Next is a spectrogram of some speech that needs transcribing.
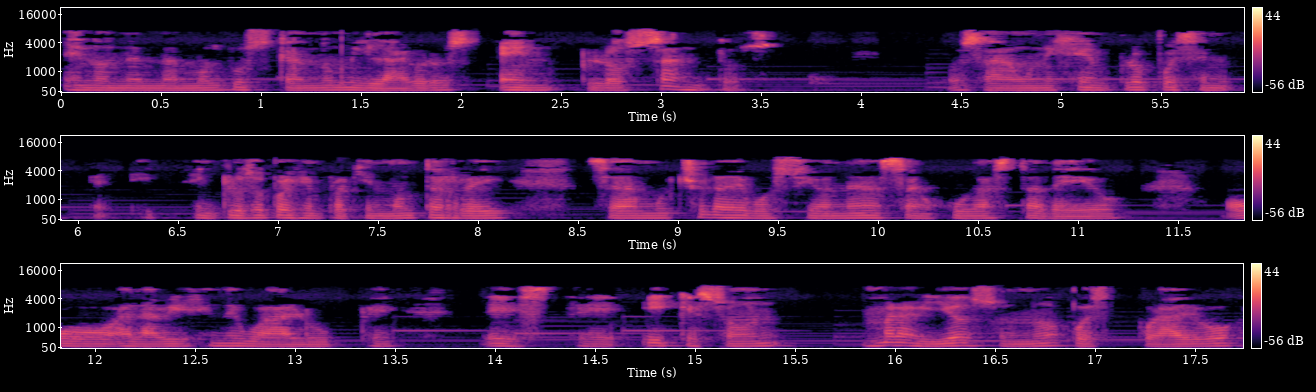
en donde andamos buscando milagros en los santos. O sea, un ejemplo, pues en, incluso por ejemplo aquí en Monterrey se da mucho la devoción a San Judas Tadeo o a la Virgen de Guadalupe, este, y que son maravilloso, ¿no? Pues por algo,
